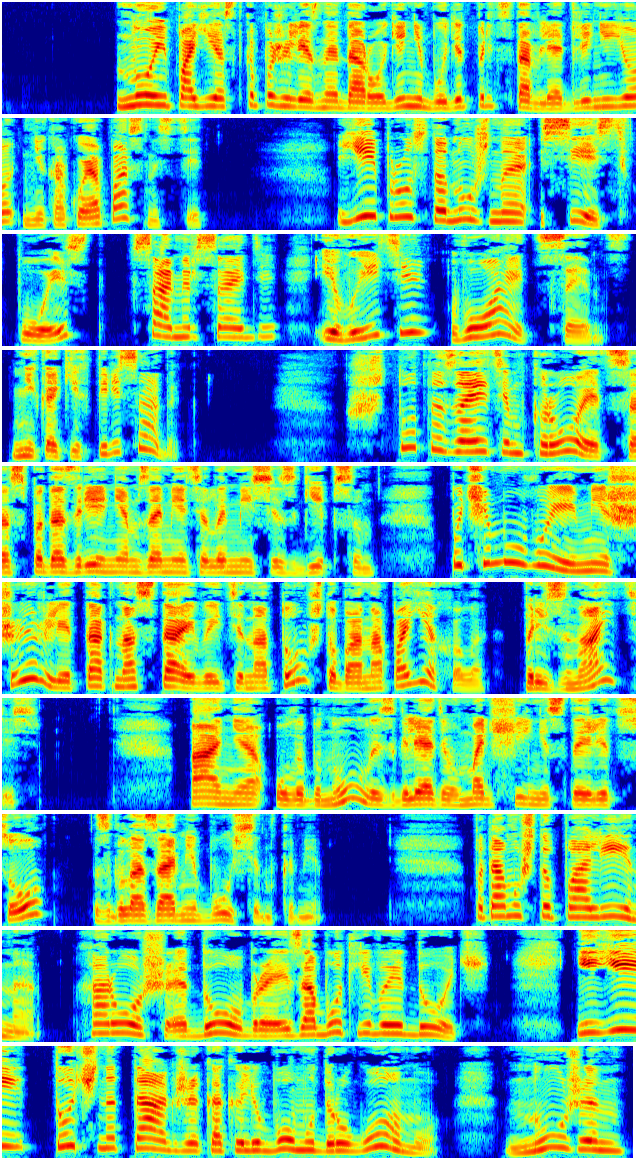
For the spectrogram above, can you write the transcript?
Но и поездка по железной дороге не будет представлять для нее никакой опасности. Ей просто нужно сесть в поезд в Саммерсайде и выйти в Уайтсенс. Никаких пересадок. «Что-то за этим кроется», — с подозрением заметила миссис Гибсон. «Почему вы, мисс Ширли, так настаиваете на том, чтобы она поехала? Признайтесь». Аня улыбнулась, глядя в морщинистое лицо с глазами-бусинками. «Потому что Полина хорошая, добрая и заботливая дочь, и ей точно так же, как и любому другому, нужен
